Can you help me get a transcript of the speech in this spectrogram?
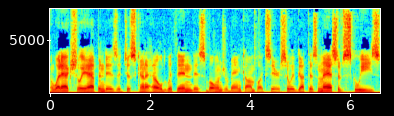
what actually happened is it just kind of held within this Bollinger Band complex here. So we've got this massive squeeze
